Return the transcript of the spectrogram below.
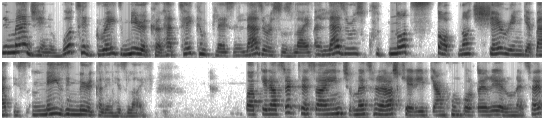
Imagine what a great miracle had taken place in Lazarus's life, and Lazarus could not stop not sharing about this amazing miracle in his life. Պատկերացրեք, թե սա ինչ մեծ հրաշք էր իր կյանքում, որ տեղի էր ունեցել,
